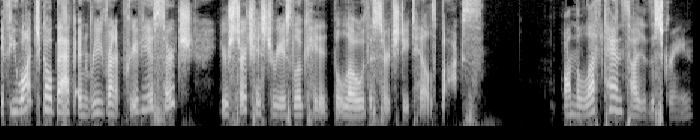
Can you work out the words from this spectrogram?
If you want to go back and rerun a previous search, your search history is located below the search details box. On the left-hand side of the screen,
